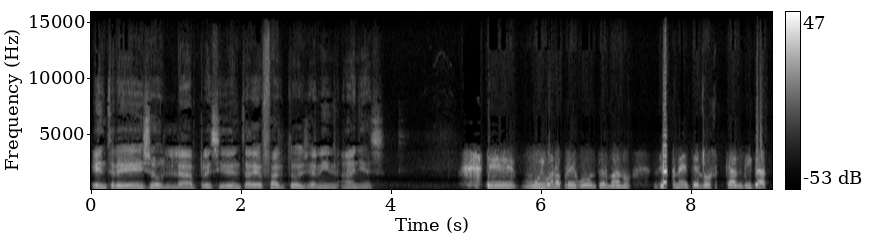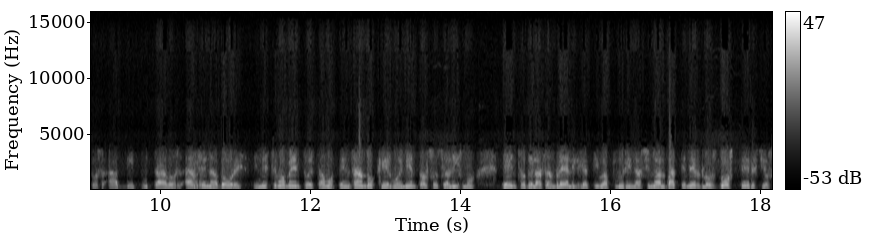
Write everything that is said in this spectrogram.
Entre ellos la presidenta de facto, Janine Áñez. Eh, muy buena pregunta, hermano. Realmente los candidatos a diputados, a senadores, en este momento estamos pensando que el movimiento al socialismo dentro de la Asamblea Legislativa Plurinacional va a tener los dos tercios.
